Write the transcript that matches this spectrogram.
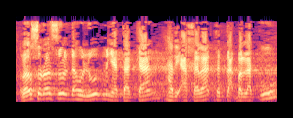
Rasul-Rasul dahulu menyatakan hari akhirat tetap berlaku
